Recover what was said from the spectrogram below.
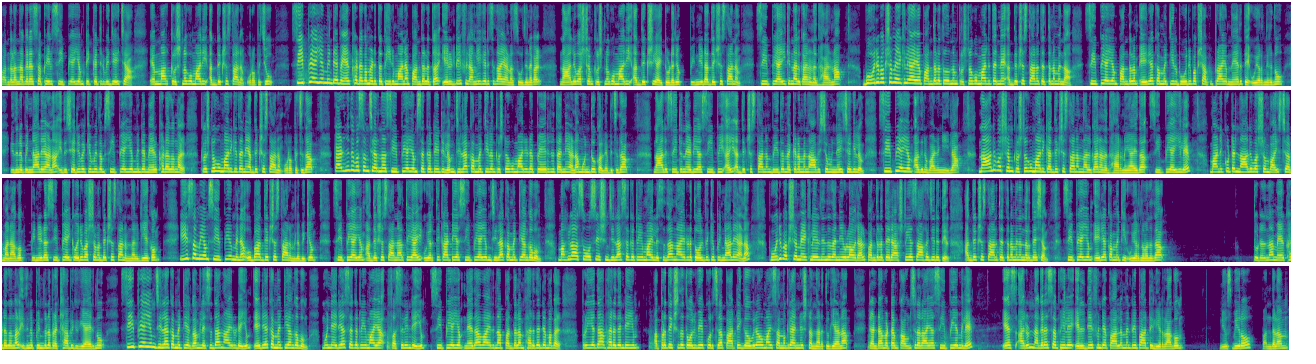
പന്തളം നഗരസഭയിൽ C P I M ടിക്കറ്റിൽ വിജയിച്ച എം ആർ കൃഷ്ണകുമാരി അധ്യക്ഷസ്ഥാനം ഉറപ്പിച്ചു. സി പി ഐ എമ്മിന്റെ മേൽഘടകമെടുത്ത തീരുമാനം പന്തളത്ത് എൽ ഡി എഫിൽ അംഗീകരിച്ചതായാണ് സൂചനകൾ. നാലു വർഷം കൃഷ്ണകുമാരി അധ്യക്ഷയായി തുടരും. പിന്നീട് അധ്യക്ഷസ്ഥാനം സി പി ഐക്ക് നൽകാനാണ് ധാരണ. ഭൂരിപക്ഷ മേഖലയായ പന്തളത്തു നിന്നും കൃഷ്ണകുമാരി തന്നെ അധ്യക്ഷസ്ഥാനത്തെത്തണമെന്ന് C P I M Pandalam area കമ്മിറ്റിയിൽ ഭൂരിപക്ഷ അഭിപ്രായം നേരത്തെ ഉയർന്നിരുന്നു. ഇതിനു പിന്നാലെയാണ് ഇത് ശരിവെക്കും വിധം സി പി ഐ എമ്മിന്റെ മേൽഘടകങ്ങൾ കൃഷ്ണകുമാരിക്ക് തന്നെ അധ്യക്ഷസ്ഥാനം ഉറപ്പിച്ചത്. കഴിഞ്ഞ ദിവസം ചേർന്ന സി പി ഐ എം സെക്രട്ടേറിയറ്റിലും ജില്ലാ കമ്മിറ്റിയിലും കൃഷ്ണകുമാരിയുടെ പേരിന് തന്നെയാണ് മുൻതൂക്കം ലഭിച്ചത്. നാല് സീറ്റ് നേടിയ സി പി ഐ അധ്യക്ഷസ്ഥാനം വീതം വെക്കണമെന്ന ആവശ്യം ഉന്നയിച്ചെങ്കിലും സി പി ഐ എം അതിന് വഴങ്ങിയില്ല. നാല് വർഷം കൃഷ്ണകുമാരിക്ക് അധ്യക്ഷ സ്ഥാനം നൽകാനാണ് ധാരണയായത്. സി പി ഐയിലെ മണിക്കുട്ടൻ നാലു വർഷം വൈസ് ചെയർമാനാകും. പിന്നീട് സി പി ഐക്ക് ഒരു വർഷം അധ്യക്ഷ സ്ഥാനം നൽകിയേക്കും. ഈ സമയം സി പി എമ്മിന് ഉപാധ്യക്ഷ സ്ഥാനം ലഭിക്കും. സി പി ഐ എം അധ്യക്ഷ സ്ഥാനാർത്ഥിയായി ഉയർത്തിക്കാട്ടിയ സി പി ഐ എം ജില്ലാ കമ്മിറ്റി അംഗവും മഹിളാ അസോസിയേഷൻ ജില്ലാ സെക്രട്ടറിയുമായ ലസിത നായരുടെ തോൽവിക്ക് പിന്നാലെയാണ് ഭൂരിപക്ഷ മേഖലയിൽ നിന്ന് തന്നെയുള്ള ഒരാൾ പന്തളത്തെ രാഷ്ട്രീയ സാഹചര്യത്തിൽ അധ്യക്ഷ സ്ഥാനത്തെത്തണമെന്ന നിർദ്ദേശം C P I M area കമ്മിറ്റിയിൽ ഉയർന്നു വന്നത് തുടർന്ന് മേൽഘടകങ്ങൾ ഇതിന് പിന്തുണ പ്രഖ്യാപിക്കുകയായിരുന്നു. സി പി ഐ എം ജില്ലാ കമ്മിറ്റി അംഗം ലസിത നായരുടെയും ഏരിയ കമ്മിറ്റി അംഗവും മുൻ ഏരിയ സെക്രട്ടറിയുമായ ഫസലിന്റെയും സി പി ഐ എം നേതാവായിരുന്ന പന്തളം ഭരതന്റെ മകൾ പ്രിയത ഭരതന്റെയും അപ്രതീക്ഷിത തോൽവിയെക്കുറിച്ച് പാർട്ടി ഗൗരവമായി സമഗ്ര അന്വേഷണം നടത്തുകയാണ്. രണ്ടാം വട്ടം കൗൺസിലറായ സി പി എമ്മിലെ എസ് അരുൺ നഗരസഭയിലെ എൽ ഡി എഫിന്റെ parliamentary party ലീഡറാകും. News bureau Pandalam.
